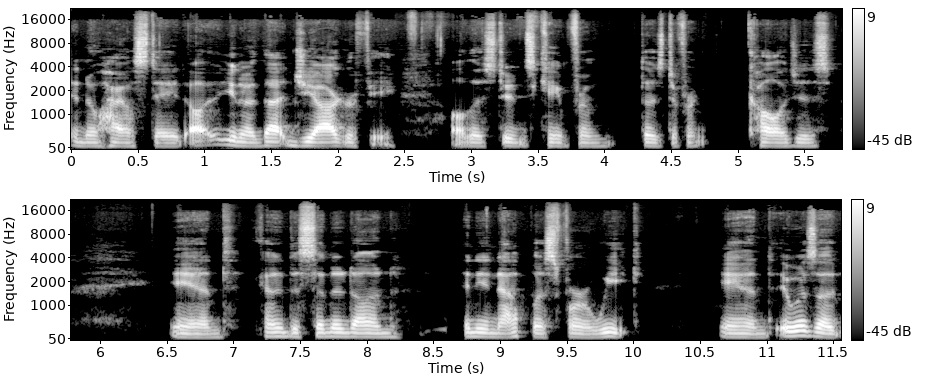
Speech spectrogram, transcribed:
and Ohio State. Uh, you know that geography. All those students came from those different colleges, and kind of descended on Indianapolis for a week. And it was a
